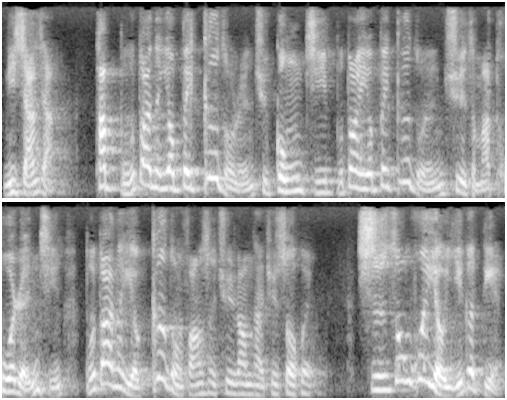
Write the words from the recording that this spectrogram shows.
你想想，他不断的要被各种人去攻击，不断要被各种人去怎么托人情，不断的有各种方式去让他去受贿，始终会有一个点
